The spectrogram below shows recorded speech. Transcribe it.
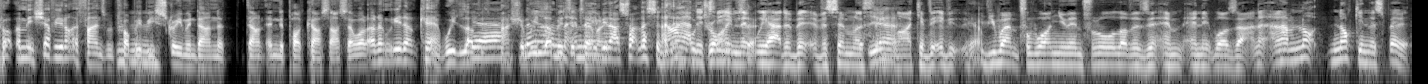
Pro- I mean, Sheffield United fans would probably mm. be screaming down the, down in the podcast and saying, "Well, I don't, we don't care. We love yeah. his passion. No, we love his determination." Maybe that's right. Listen, and I had a team that it. we had a bit of a similar thing. Yeah. Like if, if, yeah. if, you went for one, you're in for all others, and, and it was that. And, and, I'm not knocking the spirit.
